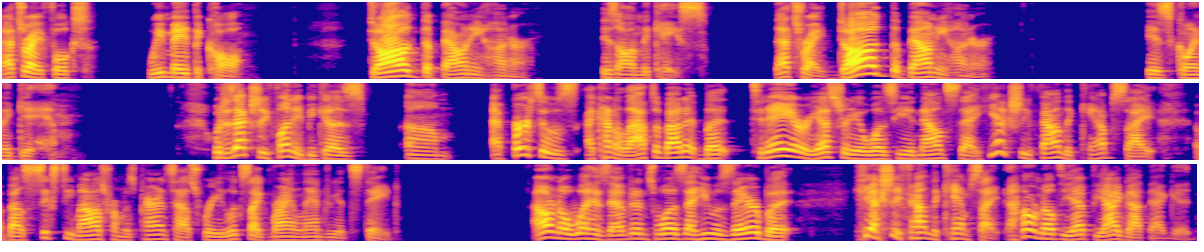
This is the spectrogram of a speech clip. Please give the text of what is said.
That's right, folks. We made the call. Dog the Bounty Hunter is on the case. That's right. Dog the Bounty Hunter is going to get him. Which is actually funny because um, at first it was, I kind of laughed about it, but today or yesterday it was, he announced that he actually found the campsite about 60 miles from his parents' house where he looks like Brian Laundrie had stayed. I don't know what his evidence was that he was there, but he actually found the campsite. I don't know if the FBI got that good.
